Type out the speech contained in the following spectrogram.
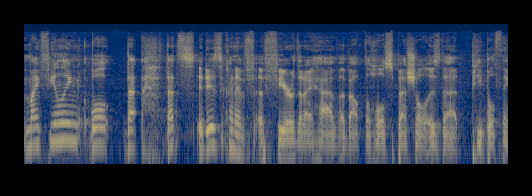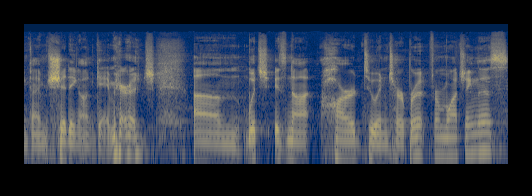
My feeling well that that's it is kind of a fear that i have about the whole special is that people think i'm shitting on gay marriage um, which is not hard to interpret from watching this.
